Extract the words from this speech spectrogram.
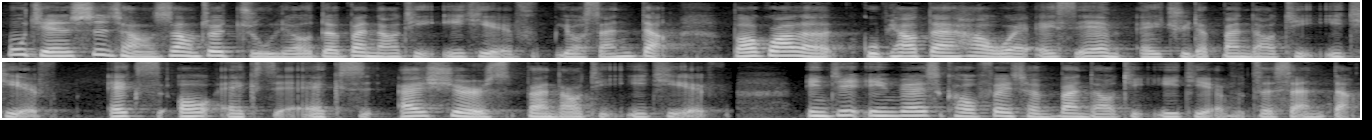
目前市场上最主流的半导体 ETF 有三档，包括了股票代号为 SMH 的半导体 ETF、XOXX iShares 半导体 ETF，以及 Invesco 费城半导体 ETF 这三档。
